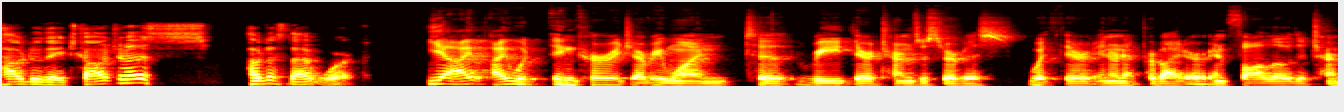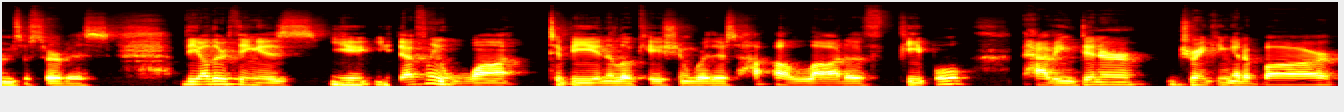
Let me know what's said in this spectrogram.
How do they charge us? How does that work? Yeah, I, I, would encourage everyone to read their terms of service with their internet provider and follow the terms of service. The other thing is, you, you definitely want to be in a location where there's a lot of people having dinner, drinking at a bar,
